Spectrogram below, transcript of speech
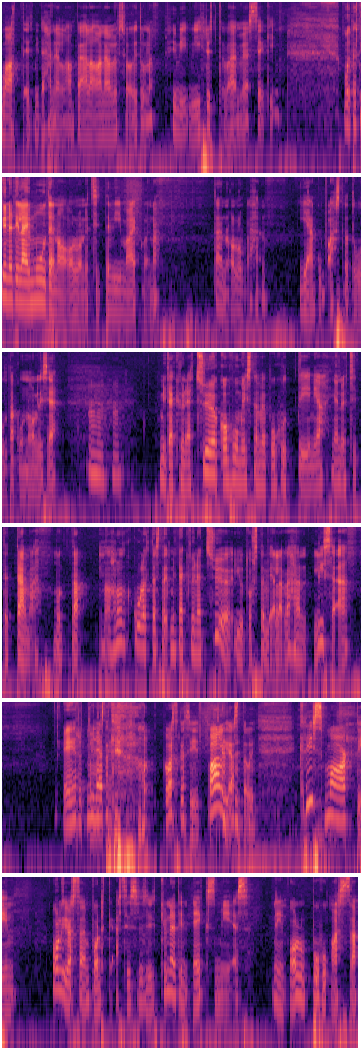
vaatteet, mitä hänellä on päällä analysoituna. Hyvin viihdyttävää myös sekin. Mutta Kynetillä ei muuten ole ollut nyt sitten viime aikoina. Tämä on ollut vähän ikään kuin vastatuulta, kun oli se, mm-hmm. mitä Kynet syö kohu, mistä me puhuttiin, ja, ja nyt sitten tämä. Mutta haluatko kuulla tästä, mitä Kynet syö jutusta vielä vähän lisää? Ehdottomasti. Kerron, koska siis paljastui. Chris Martin oli jossain podcastissa, siis Kynetin ex-mies, niin ollut puhumassa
